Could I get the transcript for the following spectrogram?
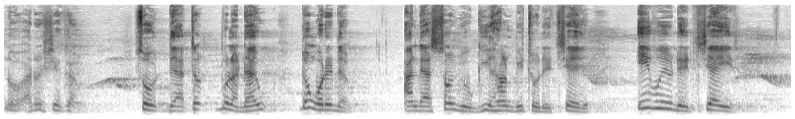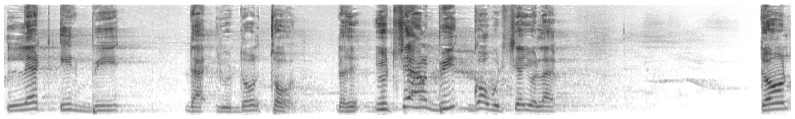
no, I don't shake them. So there are people that, don't worry them. And there are some you give hand be to the chair. Even if they chair it, let it be that you don't talk. You chair hand be, God will chair your life. Don't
